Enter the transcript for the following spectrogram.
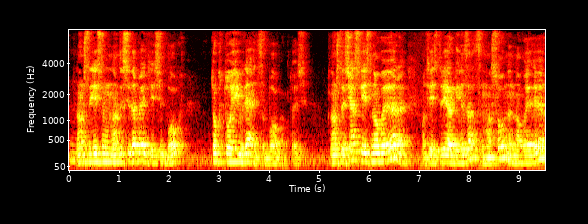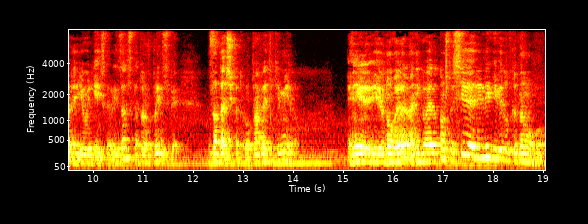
Потому что если надо всегда понять, если Бог, то кто является Богом. То есть, потому что сейчас есть новая эра, вот есть три организации, масоны, новая эра, иудейская организация, которая в принципе, задача которой управлять этим миром. И, и новая эра, они говорят о том, что все религии ведут к одному Богу.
